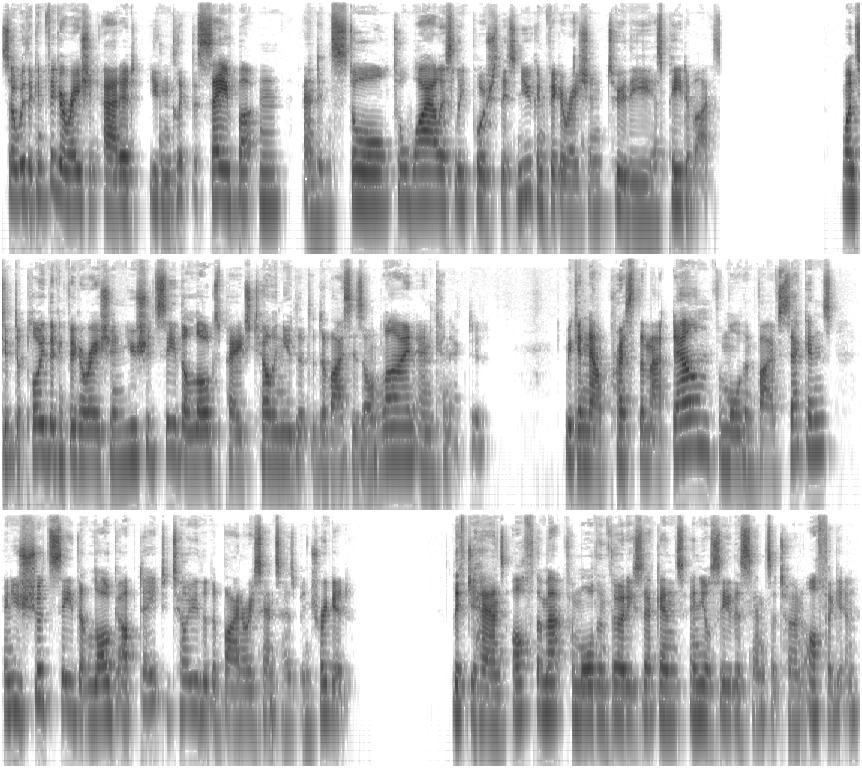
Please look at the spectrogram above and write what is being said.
So with the configuration added, you can click the Save button and install to wirelessly push this new configuration to the ESP device. Once you've deployed the configuration, you should see the logs page telling you that the device is online and connected. We can now press the mat down for more than 5 seconds, and you should see the log update to tell you that the binary sensor has been triggered. Lift your hands off the mat for more than 30 seconds, and you'll see the sensor turn off again.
